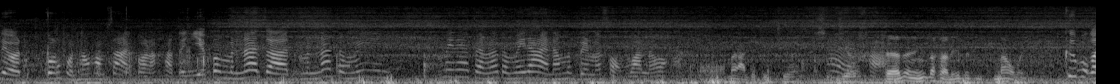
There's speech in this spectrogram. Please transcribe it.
เดี๋ยวโกนขนทำความสะอาดก่อนนะคะ แต่เย็บอะมันน่าจะมันน่าจะไม่ไม่แน่ใจน่าจะไม่ได้นะ มันเป็นมาสองวันแล้วอะค่ะอ๋อมันอาจจะติดเชื้อใช่ค่ะแต่อันนี้ลักษณะนี้เป็นเน่าไปคือปก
